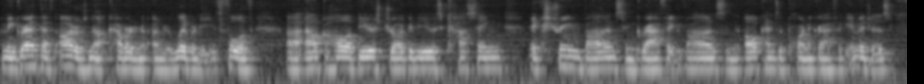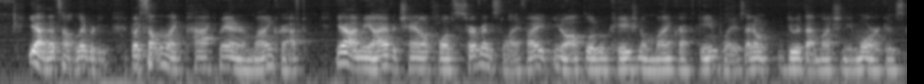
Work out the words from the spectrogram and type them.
I mean, Grand Theft Auto is not covered under liberty. It's full of uh, alcohol abuse, drug abuse, cussing, extreme violence, and graphic violence, and all kinds of pornographic images yeah, that's not liberty. But something like Pac-Man or Minecraft, yeah, I mean, I have a channel called Servant's Life. I, you know, upload occasional Minecraft gameplays. I don't do it that much anymore because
